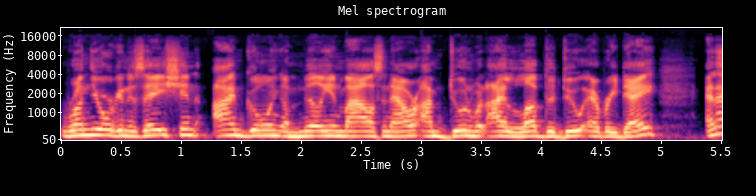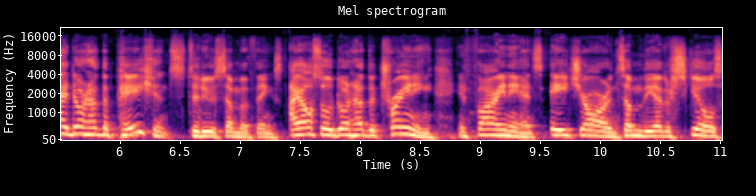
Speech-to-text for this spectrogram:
run the organization, I'm going a million miles an hour. I'm doing what I love to do every day. And I don't have the patience to do some of the things. I also don't have the training in finance, HR, and some of the other skills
